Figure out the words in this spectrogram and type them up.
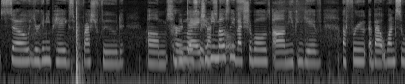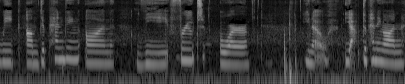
So your guinea pigs fresh food um, per day should be mostly vegetables. vegetables. Um, you can give a fruit about once a week, um, depending on the fruit or, you know, yeah, depending on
